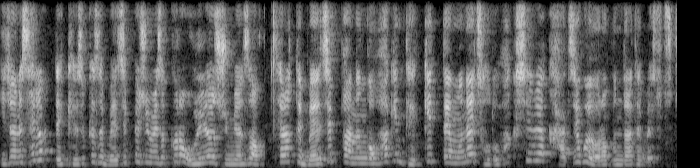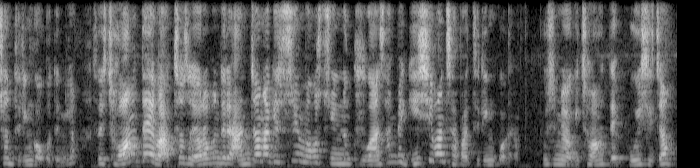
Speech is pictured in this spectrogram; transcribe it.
이전에 세력대 계속해서 매집해주면서 끌어올려주면서 세력대 매집하는 거 확인됐기 때문에 저도 확신을 가지고 여러분들한테 매수 추천드린 거거든요. 그래서 저항대에 맞춰서 여러분들이 안전하게 수익 먹을 수 있는 구간 320원 잡아드린 거예요. 보시면 여기 저항대 보이시죠?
